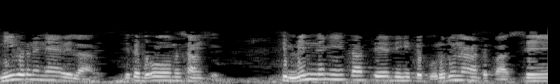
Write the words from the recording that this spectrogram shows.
නීවරණ නෑ වෙලාවේ. ඒක බොහොම සංසුන්. ඉතින් මෙන්න මේ தත්ත්වයේ හිත පුරුදුනාට පස්සේ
